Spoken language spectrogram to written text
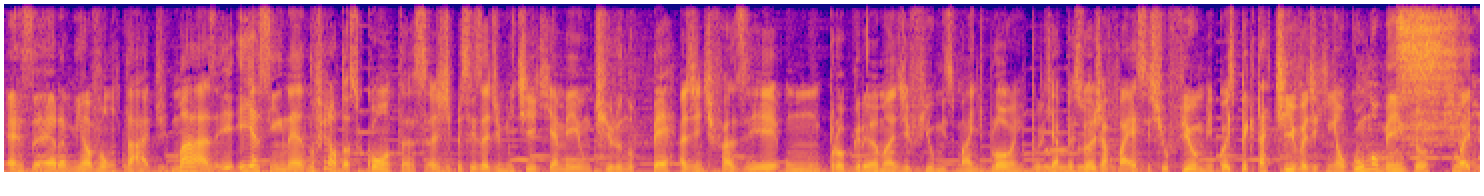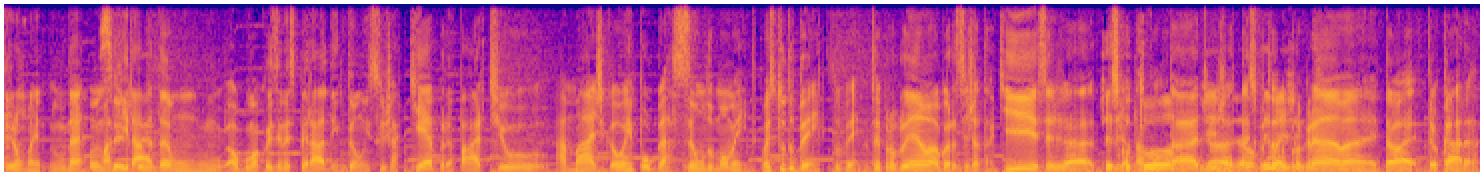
essa era a minha vontade. Mas, e, e assim, né? No final das contas, a gente precisa admitir que é meio um tiro no pé a gente fazer um programa de filmes mind-blowing, porque a pessoa já vai assistir o filme com a expectativa de que em algum momento vai ter uma, um, né, Com uma certeza. virada, um- um- alguma coisa inesperada, então isso já quebra parte o, a mágica ou a empolgação do momento. Mas tudo bem, tudo bem, não tem problema, agora você já tá aqui, você já, já tá à escutou, vontade, já- já, já tá escutando o programa, então, é, então, cara,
